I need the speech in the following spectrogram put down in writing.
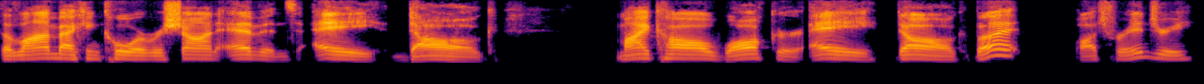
The linebacking core, Rashaan Evans, A dog. Mykal Walker, A dog. But watch for injury.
